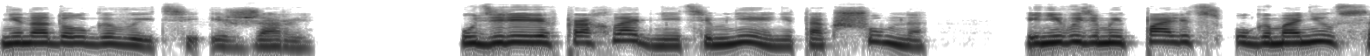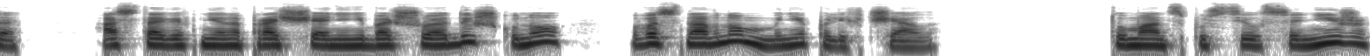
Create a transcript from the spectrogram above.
ненадолго выйти из жары. У деревьев прохладнее, темнее, не так шумно, и невидимый палец угомонился, оставив мне на прощание небольшую одышку, но в основном мне полегчало. Туман спустился ниже.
